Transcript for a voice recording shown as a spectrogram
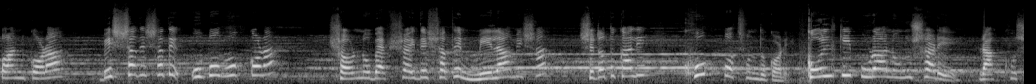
পান করা, বেশ্যাদের সাথে উপভোগ করা স্বর্ণ ব্যবসায়ীদের সাথে মেলামেশা, সেটা তো কালী খুব পছন্দ করে। কল্কি পুরাণ অনুসারে রাক্ষস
